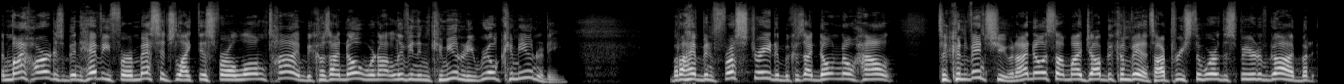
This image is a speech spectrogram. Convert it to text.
And my heart has been heavy for a message like this for a long time because I know we're not living in community, real community. But I have been frustrated because I don't know how to convince you. And I know it's not my job to convince. I preach the word of the Spirit of God, but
